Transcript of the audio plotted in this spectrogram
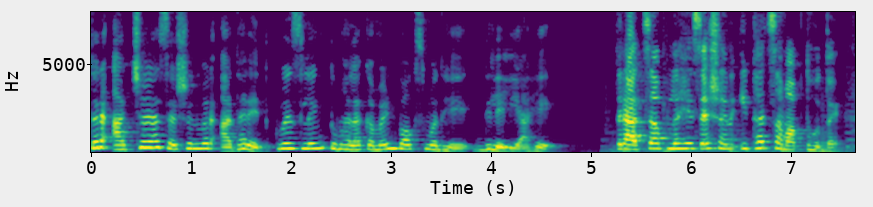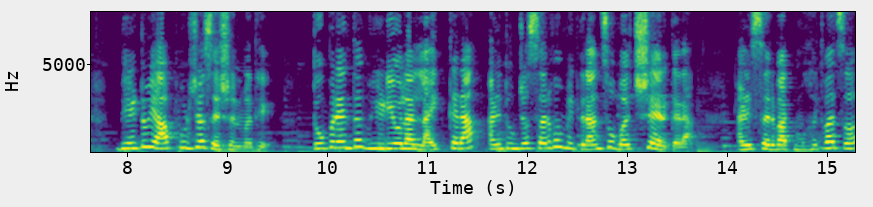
तर आजच्या या सेशनवर आधारित क्विज लिंक तुम्हाला कमेंट बॉक्समध्ये दिलेली आहे. तर आजचं आपलं हे सेशन इथंच समाप्त होत आहे भेटूया पुढच्या सेशनमध्ये तोपर्यंत व्हिडिओला लाईक करा आणि तुमच्या सर्व मित्रांसोबत शेअर करा. आणि सर्वात महत्त्वाचं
